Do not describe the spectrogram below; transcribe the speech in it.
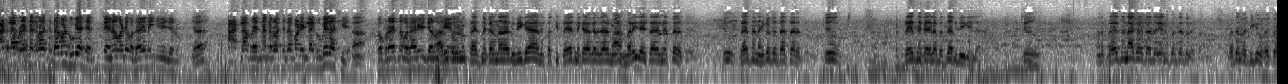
આટલા પ્રયત્ન કરવા છતાં પણ ડૂબ્યા છે. તો એના માટે વધારે નહીં જોઈએ જરૂર. આટલા પ્રયત્ન કરવા છતાં પણ એટલા ડૂબેલા છીએ. તો પ્રયત્ન વધારે જરૂર પ્રયત્ન કરનારા ડૂબી ગયા અને પછી પ્રયત્ન કર્યા વગર જયારે માણસ મરી જાય ત્યારે એમને તરત પ્રયત્ન નહીં કરતો ત્યારે તરત શું? પ્રયત્ન કરેલા બધા ડૂબી ગયેલા. અને પ્રયત્ન ના કરતા દરિયાનું ઉપર જતું રહે? વજન વધી ગયું હોય તો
